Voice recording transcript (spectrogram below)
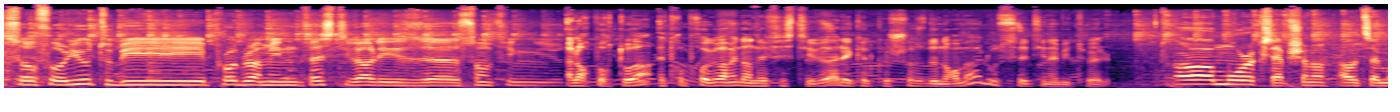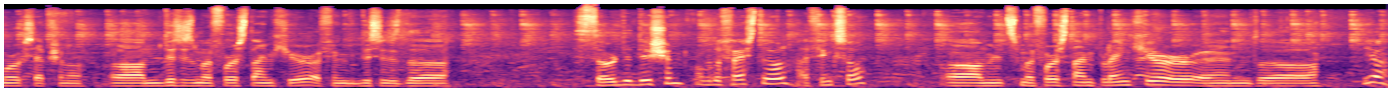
So for you to be programming festival is uh, something. Alors pour toi, être programmé dans des festivals est quelque chose de normal ou c'est inhabituel? Uh, more exceptional. I would say more exceptional. Um, this is my first time here. I think this is the third edition of the festival. I think so. Um, it's my first time playing here, and uh, yeah,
